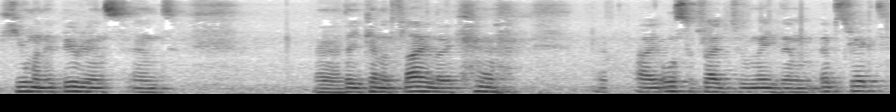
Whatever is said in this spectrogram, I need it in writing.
human appearance and uh, they cannot fly like I also tried to make them abstract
